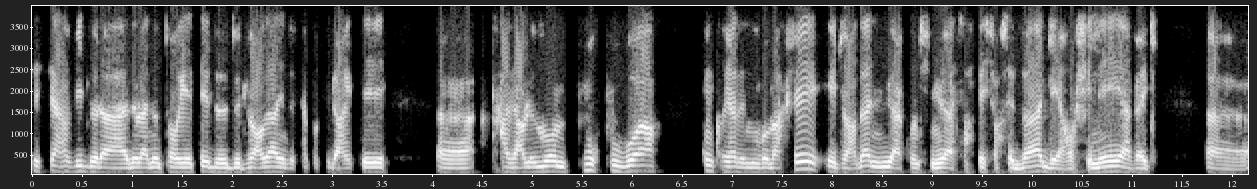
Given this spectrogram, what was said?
s'est servi de la, de la notoriété de, Jordan et de sa popularité euh, à travers le monde pour pouvoir conquérir de nouveaux marchés. Et Jordan, lui, a continué à surfer sur cette vague et à enchaîner avec euh,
